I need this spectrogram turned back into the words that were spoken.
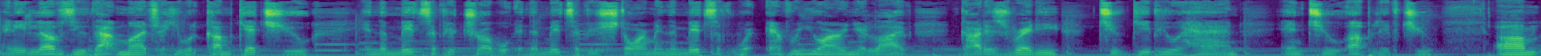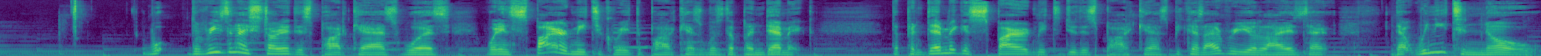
and He loves you that much that He would come get you in the midst of your trouble, in the midst of your storm, in the midst of wherever you are in your life. God is ready to give you a hand and to uplift you. Um, the reason I started this podcast was what inspired me to create the podcast was the pandemic. The pandemic inspired me to do this podcast because I realized that that we need to know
